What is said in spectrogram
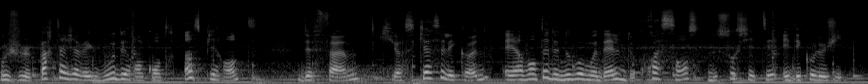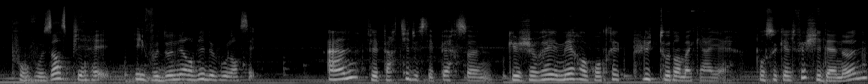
où je partage avec vous des rencontres inspirantes de femmes qui osent casser les codes et inventer de nouveaux modèles de croissance, de société et d'écologie pour vous inspirer et vous donner envie de vous lancer. Anne fait partie de ces personnes que j'aurais aimé rencontrer plus tôt dans ma carrière pour ce qu'elle fait chez Danone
